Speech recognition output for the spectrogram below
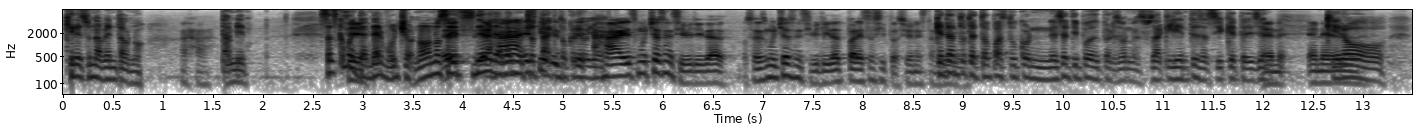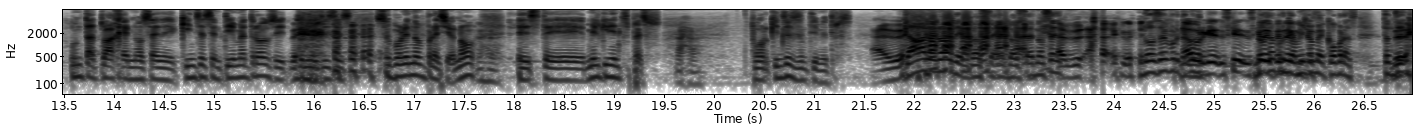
¿quieres una venta o no? Ajá. También. O sea, es como sí. entender mucho, ¿no? No sé, es, debe de haber mucho que, tacto, creo yo. Ajá, es mucha sensibilidad. O sea, es mucha sensibilidad para esas situaciones también. ¿Qué tanto te topas tú con ese tipo de personas? O sea, clientes así que te dicen, en, en el... quiero un tatuaje, no sé, de 15 centímetros y tú les dices, estoy poniendo un precio, ¿no? Ajá. Este, 1500 pesos. Ajá. Por 15 centímetros. No, no, no, no sé, no sé, no sé. No sé porque, no, porque es que, es que no sé porque a mí no me cobras. Entonces,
